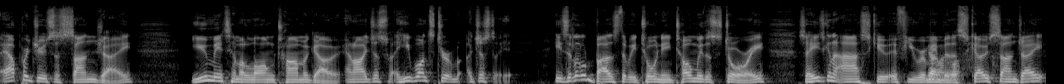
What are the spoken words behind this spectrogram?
our producer Sanjay, you met him a long time ago, and I just he wants to just. He's a little buzzed that we're talking. He told me the story, so he's going to ask you if you remember on, this. Go, Sanjay.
